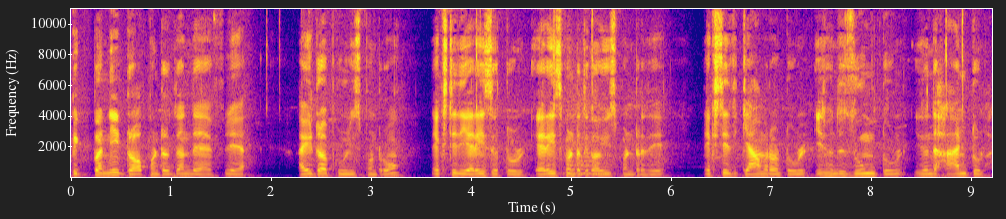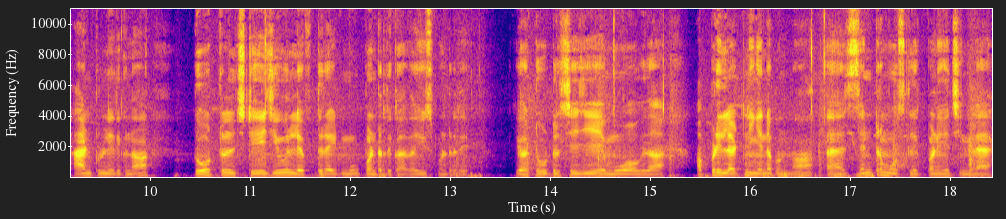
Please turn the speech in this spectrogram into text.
பிக் பண்ணி ட்ராப் பண்ணுறது தான் அந்த ஹைட்ராப் டூல் யூஸ் பண்ணுறோம் நெக்ஸ்ட் இது எரேசர் டூல் எரேஸ் பண்ணுறதுக்காக யூஸ் பண்ணுறது நெக்ஸ்ட் இது கேமரா டூல் இது வந்து ஜூம் டூல் இது வந்து ஹேண்ட் டூல் ஹேண்ட் டூல் எதுக்குன்னா டோட்டல் ஸ்டேஜையும் லெஃப்ட் ரைட் மூவ் பண்ணுறதுக்காக யூஸ் பண்ணுறது டோட்டல் ஸ்டேஜ் மூவ் ஆகுதா? அப்படி இல்லாட்டி நீங்கள் என்ன பண்ணணும்னா சென்டர் மவுஸ் கிளிக் பண்ணி வச்சிங்களேன்.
